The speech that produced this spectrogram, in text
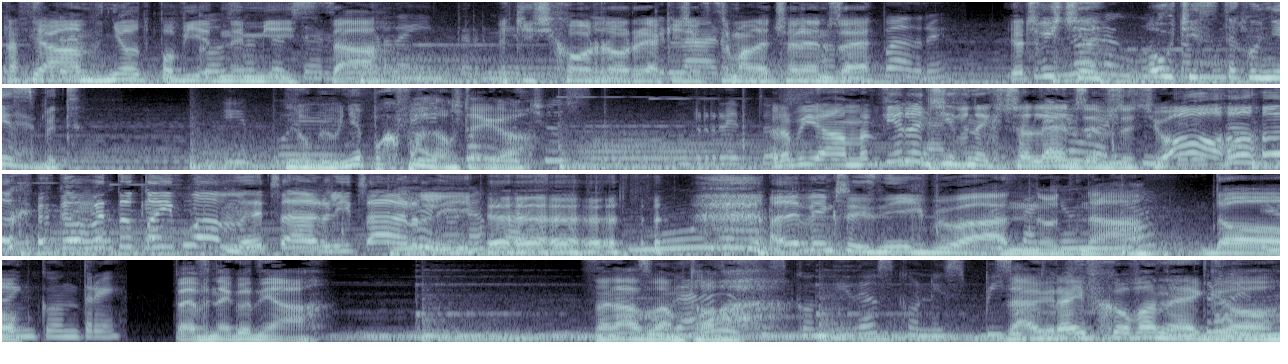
Trafiałam w y nieodpowiednie de miejsca, jakieś horrory, Y jakieś claro, ekstremalne challenge. I oczywiście ojciec tego niezbyt y lubił, nie pochwalał tego. Robiłam wiele dziwnych challenge w życiu. O, kogo my tutaj mamy? Charlie, Charlie. Muy Ale większość z nich była nudna. Do pewnego dnia. Znalazłam to. Zagraj w chowanego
